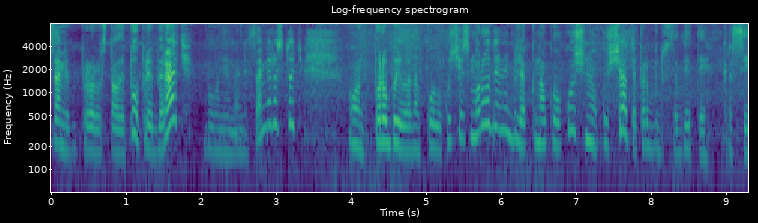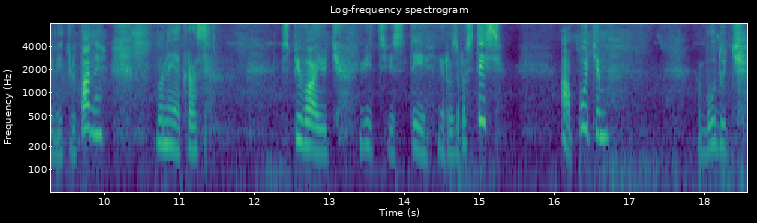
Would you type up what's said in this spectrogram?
самі проростали, поприбирати, бо вони в мене самі ростуть. Вон, поробила навколо кущів смородини, біля навколо кущного куща. Тепер буду садити красиві тюльпани. Вони якраз співають відцвісти і розростись, а потім будуть,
